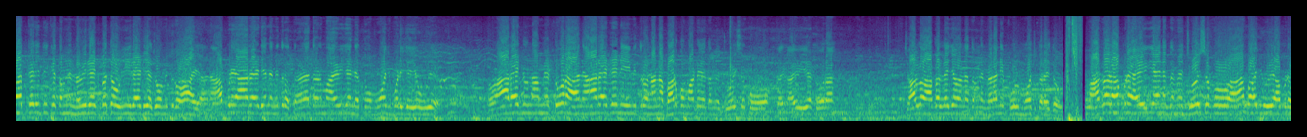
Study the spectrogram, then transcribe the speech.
વાત કરી હતી કે તમને નવી રાઈડ બતાવું એ રાઈડ એ જો મિત્રો આ અને આપણે આ રાઈડ એને મિત્રો ત્રણે ત્રણમાં આવી જાય ને તો મોજ પડી જાય એવું છે. તો આ રાઈડનું નામ છે ટોરા અને આ રાઈડ ને એ મિત્રો નાના બાળકો માટે તમે જોઈ શકો કંઈક આવી એ ટોરા. ચાલો આગળ લઈ જાઓ અને તમને મેળાની ફૂલ મોજ કરાવી દઉં. આગળ આપણે આવી ગયા ને તમે જોઈ શકો આ બાજુ આપણે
